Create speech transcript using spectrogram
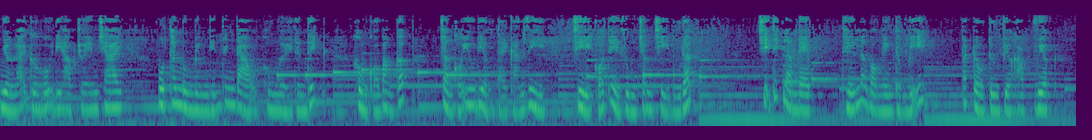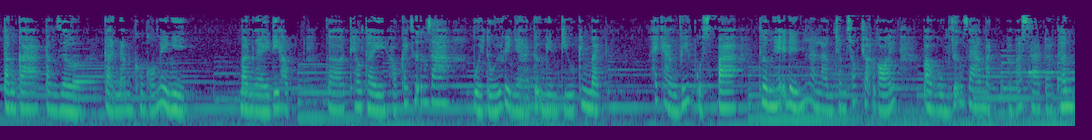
Nhường lại cơ hội đi học cho em trai. Một thân một mình đến Thanh Đảo Không người thân thích, Không có bằng cấp, Chẳng có ưu điểm tài cán gì, Chỉ có thể dùng chăm chỉ bù đắp. Chị thích làm đẹp Thế là vào ngành thẩm mỹ Bắt đầu từ việc học việc Tăng ca, tăng giờ Cả năm không có ngày nghỉ Ban ngày đi học uh, theo thầy học cách dưỡng da Buổi tối về nhà tự nghiên cứu kinh mạch Khách hàng VIP của spa thường hễ đến là làm chăm sóc trọn gói, bao gồm dưỡng da mặt và massage toàn thân.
